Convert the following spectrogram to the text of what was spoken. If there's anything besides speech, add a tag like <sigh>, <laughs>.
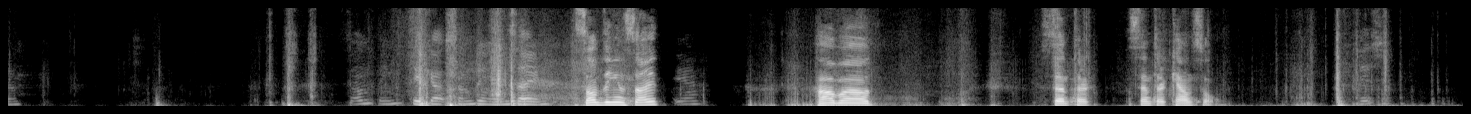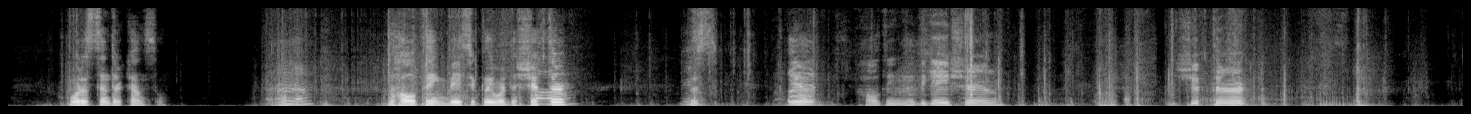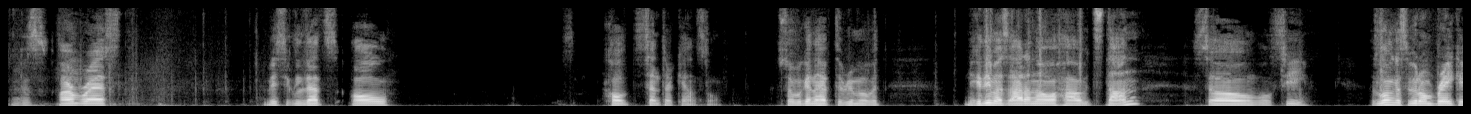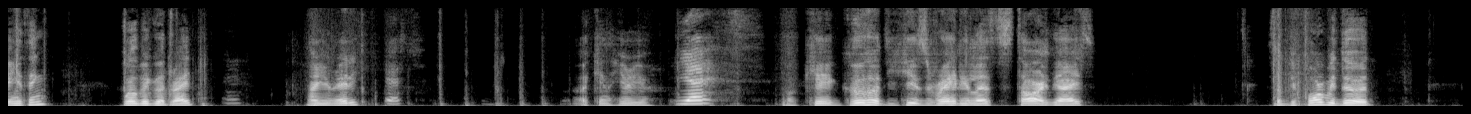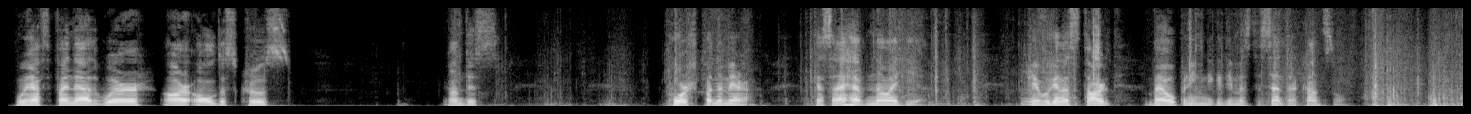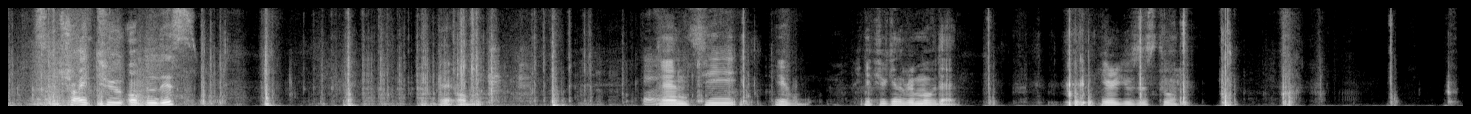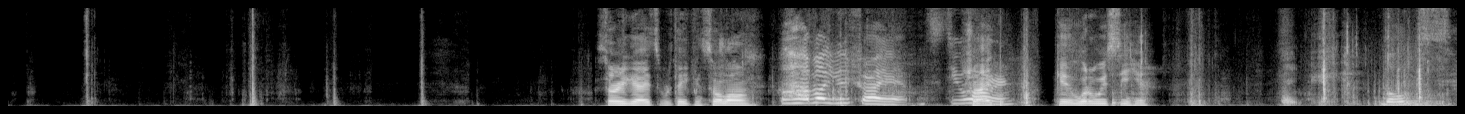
Something. Take out something inside. Something inside? Yeah. How about center center console? This. What is center console? I don't know. The whole thing, basically, where the shifter, Oh, this. yeah, holding navigation, shifter, this armrest. Basically, that's all called center console. So we're gonna have to remove it. Nicodemus, I don't know how it's done, so we'll see. As long as we don't break anything, we'll be good, right? Mm. Are you ready? Yes. I can't hear you. Yes. Okay, good. He's ready. Let's start, guys. So before we do it, we have to find out where are all the screws on this Porsche Panamera. Because I have no idea. Okay, we're gonna start by opening Nicodemus the center console. So try to open this. Okay, open Okay. and see if if you can remove that here use this tool sorry guys we're taking so long Well, how about you try it? It's too Try it? hard. okay what do we see here Like Bolts.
